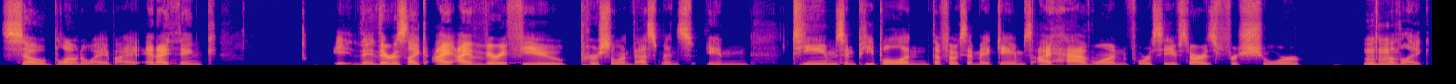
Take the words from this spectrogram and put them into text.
so blown away by it. And I think it, there is like, I, I have very few personal investments in teams and people and the folks that make games. I have one for Sea of Stars for sure Mhm. of like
